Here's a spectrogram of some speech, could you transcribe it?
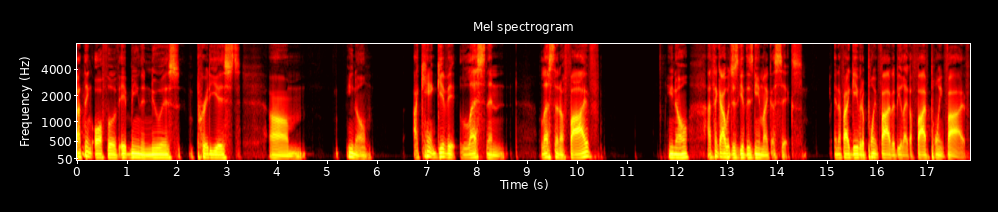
I think off of it being the newest, prettiest, um, you know, I can't give it less than less than a five. You know, I think I would just give this game like a six. And if I gave it a 0.5, it'd be like a 5.5.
